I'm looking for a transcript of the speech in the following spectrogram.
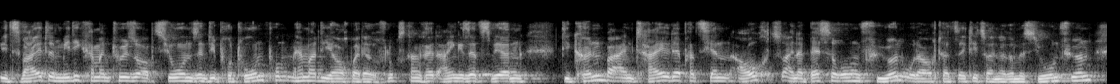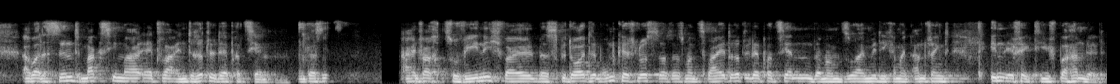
Die zweite medikamentöse Option sind die Protonenpumpenhämmer, die ja auch bei der Refluxkrankheit eingesetzt werden. Die können bei einem Teil der Patienten auch zu einer Besserung führen oder auch tatsächlich zu einer Remission führen. Aber das sind maximal etwa ein Drittel der Patienten. Und das ist einfach zu wenig, weil das bedeutet im Umkehrschluss, dass man zwei Drittel der Patienten, wenn man so ein Medikament anfängt, ineffektiv behandelt.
